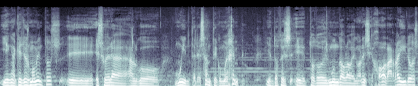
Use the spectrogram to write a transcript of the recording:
y en aquellos momentos eh, eso era algo muy interesante como ejemplo. Y entonces eh, todo el mundo hablaba en Orense, jo, Barreiros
